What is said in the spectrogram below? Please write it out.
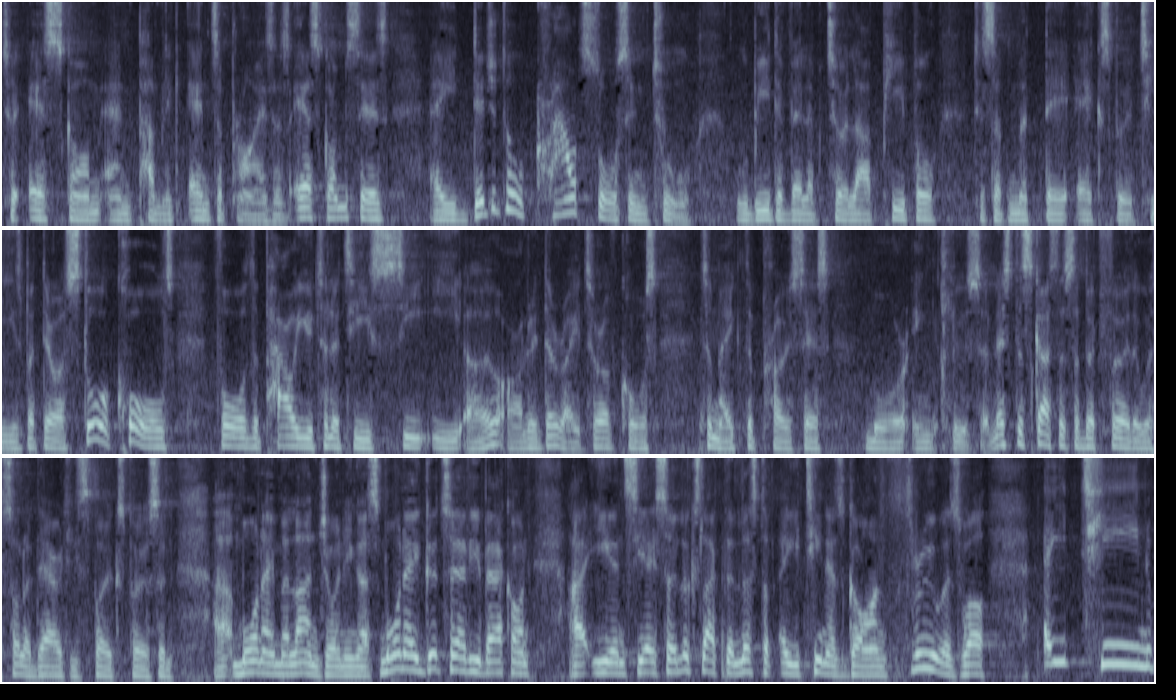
to Eskom and public enterprises. Eskom says a digital crowdsourcing tool will be developed to allow people to submit their expertise. But there are still calls for the power utilities CEO, Andre de Ruyter, of course, to make the process more inclusive. Let's discuss this a bit further with Solidarity spokesperson uh, Morné Malan joining us. Morné, good to have you back on uh, eNCA. So it looks like the list of 18 has gone through as well. 18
